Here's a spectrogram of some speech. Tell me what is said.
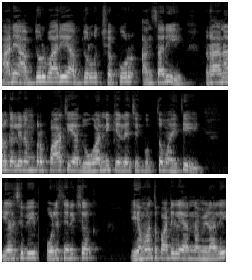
आणि अब्दुल बारी अब्दुल शकूर अन्सारी राहणार गल्ली नंबर पाच. या दोघांनी केल्याची गुप्त माहिती एल सी बी पोलीस निरीक्षक हेमंत पाटील यांना मिळाली.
